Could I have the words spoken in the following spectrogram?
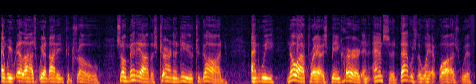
and we realize we are not in control, so many of us turn anew to God and we know our prayer is being heard and answered. That was the way it was with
